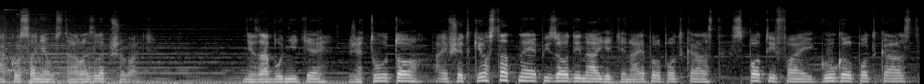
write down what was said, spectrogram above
ako sa neustále zlepšovať. Nezabudnite, že túto aj všetky ostatné epizódy nájdete na Apple Podcast, Spotify, Google Podcast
